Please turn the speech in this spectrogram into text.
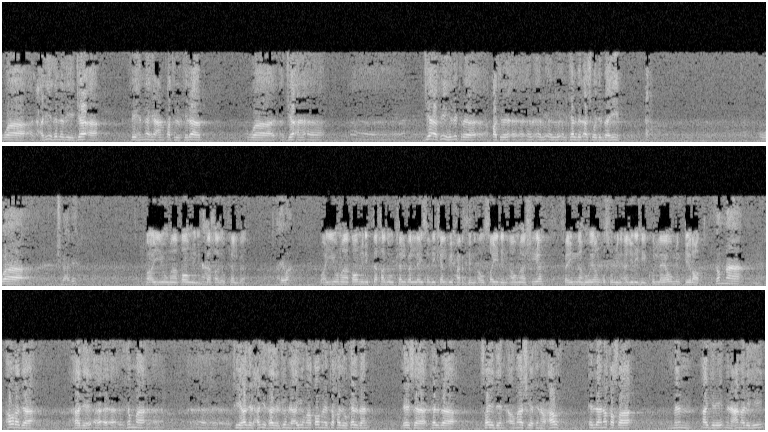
والحديث الذي جاء فيه النهي عن قتل الكلاب وجاء جاء فيه ذكر قتل الكلب الأسود البهيم. و إيش بعده؟ وأيما قوم نعم. اتخذوا كلبا أيوة وأيما قوم اتخذوا كلبا ليس بكلب حرث أو صيد أو ماشية فإنه ينقص من أجره كل يوم قيراط ثم أورد هذه ثم في هذا الحديث هذه الجملة أيما قوم اتخذوا كلبا ليس كلب صيد أو ماشية أو حرث إلا نقص من أجر من عمله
